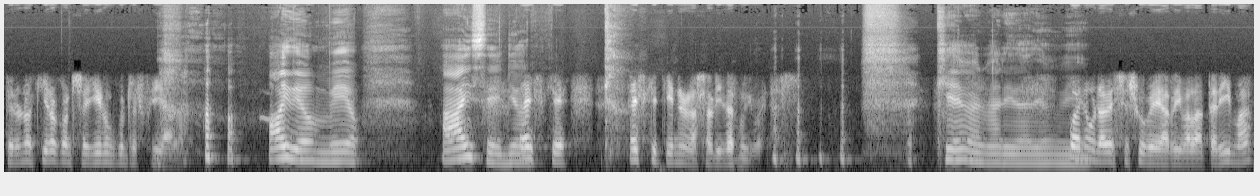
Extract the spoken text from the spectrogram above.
pero no quiero conseguir un resfriado. Ay, Dios mío. Ay, señor. Es que, es que tiene unas salidas muy buenas. Qué barbaridad, Dios mío. Bueno, una vez se sube arriba a la tarima,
